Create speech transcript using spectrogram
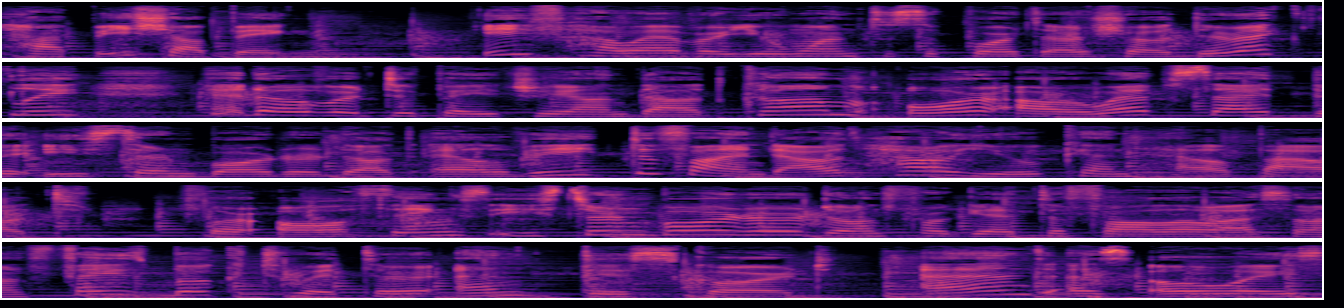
happy shopping. If, however, you want to support our show directly, head over to patreon.com or our website, theeasternborder.lv, to find out how you can help out. For all things Eastern Border, don't forget to follow us on Facebook, Twitter, and Discord. And as always,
